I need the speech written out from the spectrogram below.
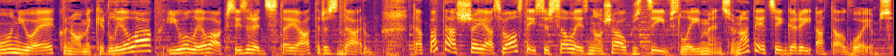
un jo ekonomika ir lielāka, jo lielāks izredzes tajā atrast darbu. Tāpat šajās valstīs ir salīdzinoši augsts dzīves līmenis un attiecīgi arī atalgojums.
